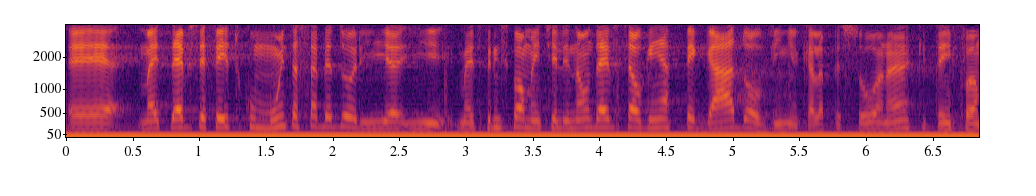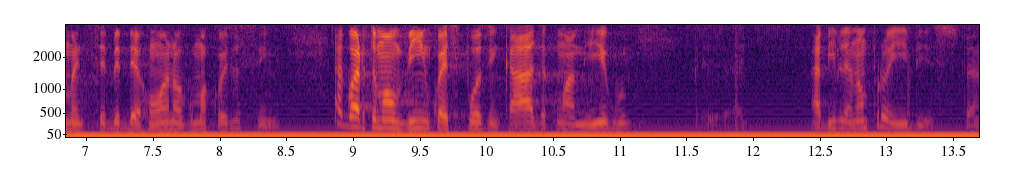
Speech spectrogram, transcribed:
é, mas deve ser feito com muita sabedoria, e, mas principalmente ele não deve ser alguém apegado ao vinho, aquela pessoa né, que tem fama de ser beberrona, alguma coisa assim. Agora, tomar um vinho com a esposa em casa, com um amigo, a Bíblia não proíbe isso, tá?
